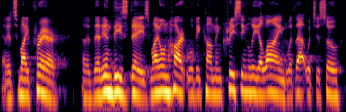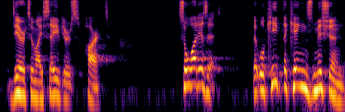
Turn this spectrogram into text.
And it's my prayer uh, that in these days my own heart will become increasingly aligned with that which is so dear to my Savior's heart. So what is it that will keep the King's mission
